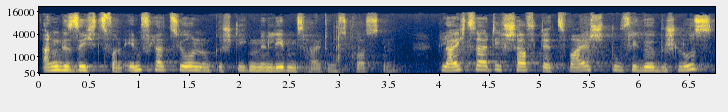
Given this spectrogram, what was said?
angesichts von Inflation und gestiegenen Lebenshaltungskosten. Gleichzeitig schafft der zweistufige Beschluss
